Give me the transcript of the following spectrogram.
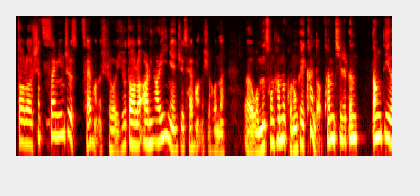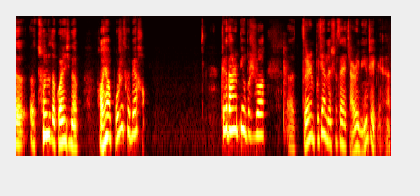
到了三三明治采访的时候，也就到了二零二一年去采访的时候呢，呃，我们从他们口中可以看到，他们其实跟当地的呃村子的关系呢，好像不是特别好。这个当然并不是说，呃，责任不见得是在贾瑞明这边，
